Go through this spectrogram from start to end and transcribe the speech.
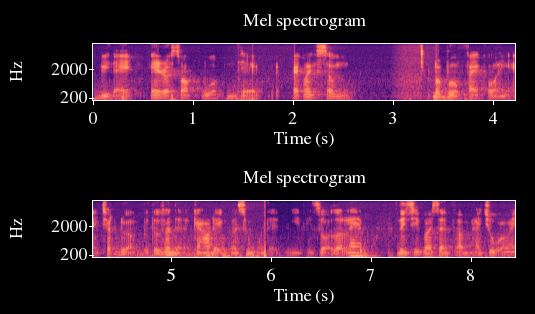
vì đấy Aerosoft của thể cách cách sống bắt buộc phải có hình ảnh chất lượng với độ phân giải cao để người dùng có thể nhìn thấy rõ rõ nét. Đây chỉ có sản phẩm hay chủ mà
